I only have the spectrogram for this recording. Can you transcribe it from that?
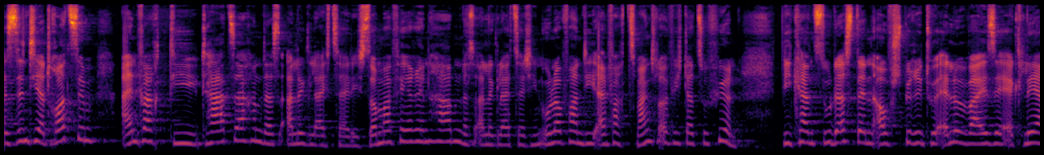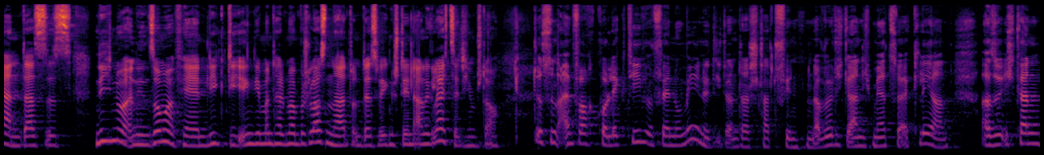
es sind ja trotzdem einfach die Tatsachen, dass alle gleichzeitig Sommerferien haben, dass alle gleichzeitig in Urlaub fahren, die einfach zwangsläufig dazu führen. Wie kannst du das denn auf spirituelle Weise erklären, dass es nicht nur an den Sommerferien liegt, die irgendjemand halt mal beschlossen hat und deswegen stehen alle gleichzeitig im Stau? Das sind einfach kollektive Phänomene, die dann da stattfinden. Da würde ich gar nicht mehr zu erklären. Also ich kann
